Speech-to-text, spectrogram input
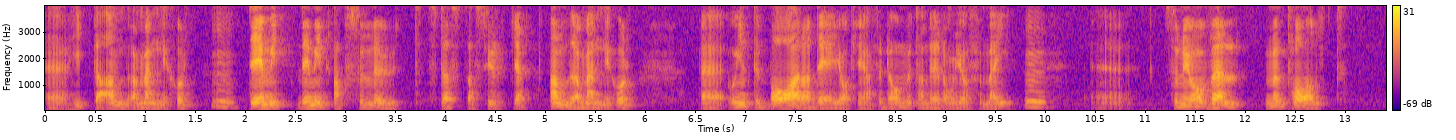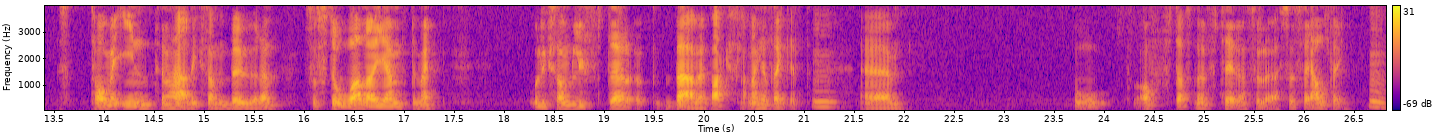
eh, hitta andra människor. Mm. Det, är mitt, det är min absolut största styrka. Andra människor. Eh, och inte bara det jag kan göra för dem, utan det de gör för mig. Mm. Eh, så när jag väl mentalt tar mig in till den här liksom, buren, så står alla jämte mig. Och liksom lyfter, bär mig på axlarna helt enkelt. Mm. Eh, och oftast nu för tiden så löser sig allting. Mm.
